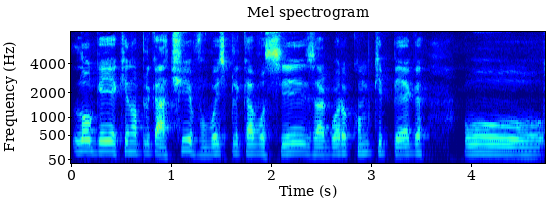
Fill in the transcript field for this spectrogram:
loguei aqui no aplicativo, vou explicar vocês agora como que pega o,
